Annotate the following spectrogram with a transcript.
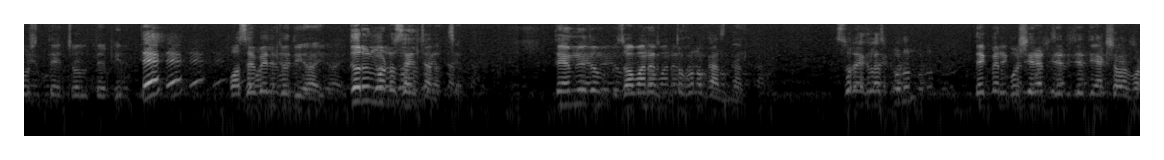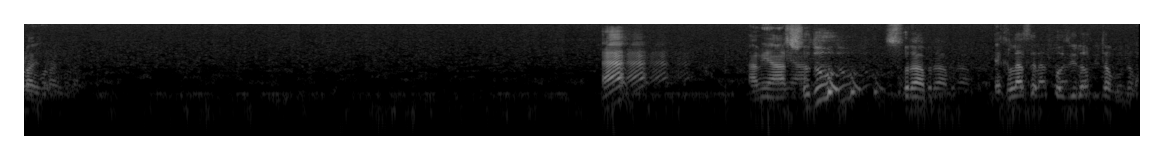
বসতে, চলতে, ফিরতে পসিবল যদি হয়। ধরুন মোটরসাইকেল চালাচ্ছে। তো এমনি তো জবানের তো কোনো কাজ নেই। সুরা ক্লাস পড়ুন। দেখবেন বসিরহাট যেতে যেতে একশো বার পড়া যায়। হ্যাঁ? আমি আজ শুধু সুরা এখলাসের ফজিলতটা বললাম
